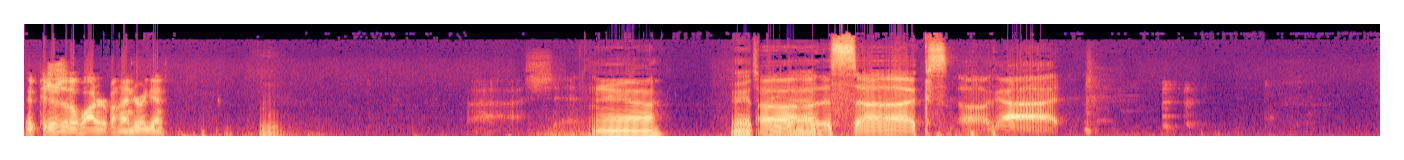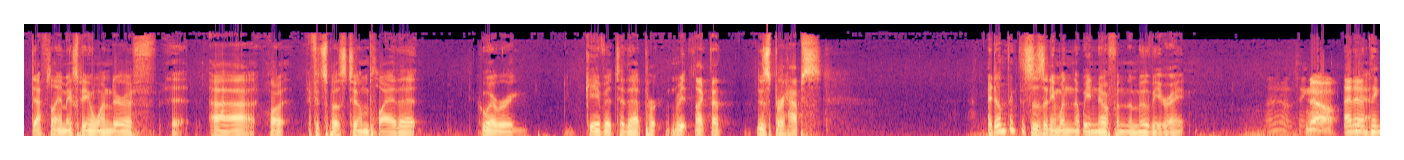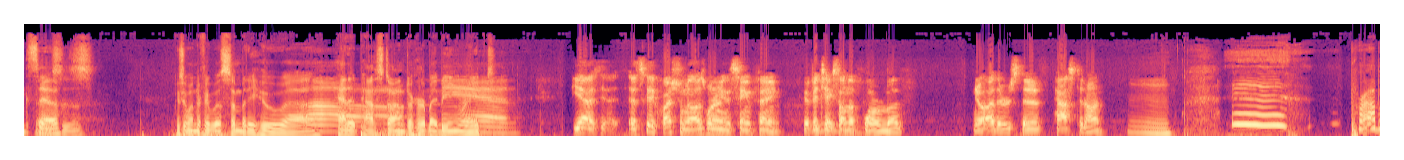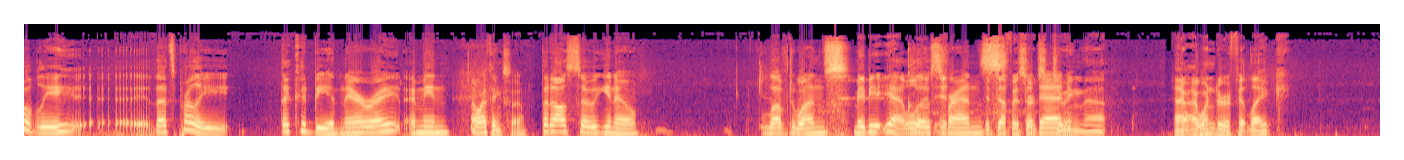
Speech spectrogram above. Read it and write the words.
The pictures of the water behind her again. Ah shit. Yeah. It's pretty Oh, bad. this sucks. Oh god. Definitely it makes me wonder if, uh, if it's supposed to imply that whoever gave it to that, per- like that, is perhaps. I don't think this is anyone that we know from the movie, right? I don't think No. I don't Yeah, think so. This is. Makes me wonder if it was somebody who uh, had it passed on to her by being raped. Yeah, that's a good question. Well, I was wondering the same thing. If it takes on the form of, you know, others that have passed it on. Eh, probably. Uh, That's probably that could be in there, right? I mean, Oh, I think so. but also, you know, loved Well, ones. Maybe yeah, well, Close it- it- friends, It definitely starts dead. doing that. And I, I wonder if it like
